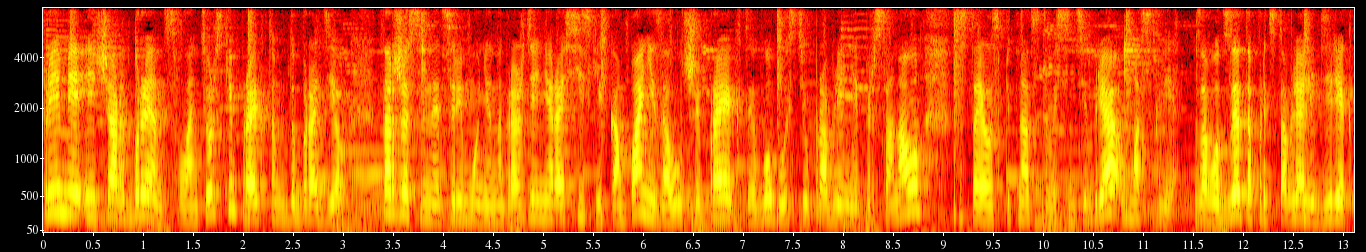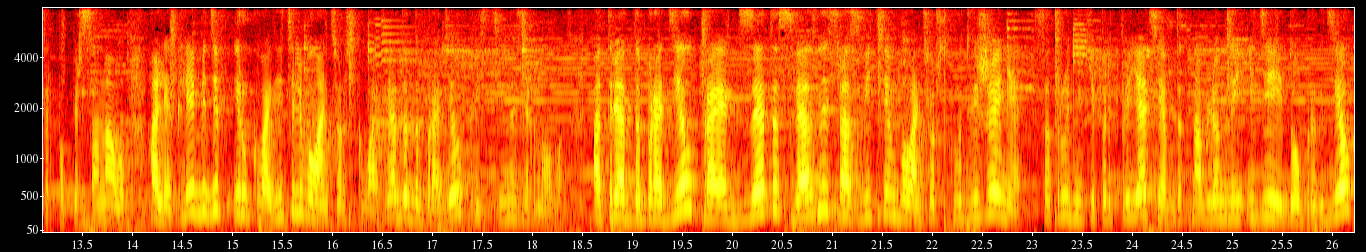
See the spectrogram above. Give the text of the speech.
премия HR Brand с волонтерским проектом «Добродел». Торжественная церемония награждения российских компаний за лучшие проекты в области управления персоналом состоялась 15 сентября в Москве. Завод «Зета» представляли директор по персоналу Олег Лебедев и руководитель волонтерского отряда «Добродел» Кристина Зернова. Отряд «Добродел» – проект «Зета», связанный с развитием волонтерского движения – Сотрудники предприятия, вдохновленные идеей добрых дел,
